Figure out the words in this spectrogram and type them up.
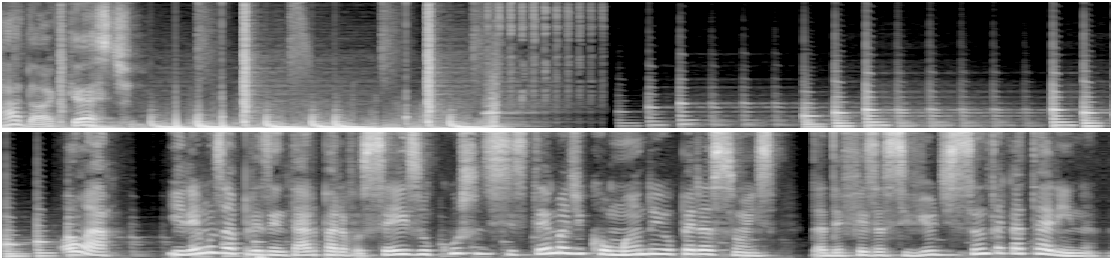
Radarcast. Olá! Iremos apresentar para vocês o curso de Sistema de Comando e Operações da Defesa Civil de Santa Catarina.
